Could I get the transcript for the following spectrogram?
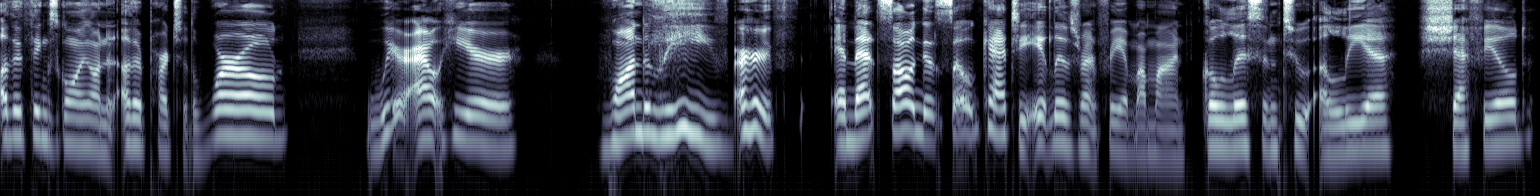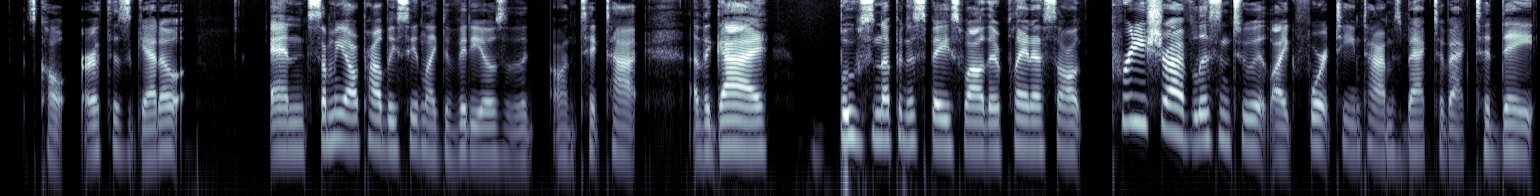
other things going on in other parts of the world. We're out here wanting to leave Earth and that song is so catchy. It lives rent free in my mind. Go listen to Aaliyah Sheffield. It's called Earth is Ghetto. And some of y'all probably seen like the videos of the on TikTok of the guy boosting up into space while they're playing that song. Pretty sure I've listened to it like 14 times back to back to date.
